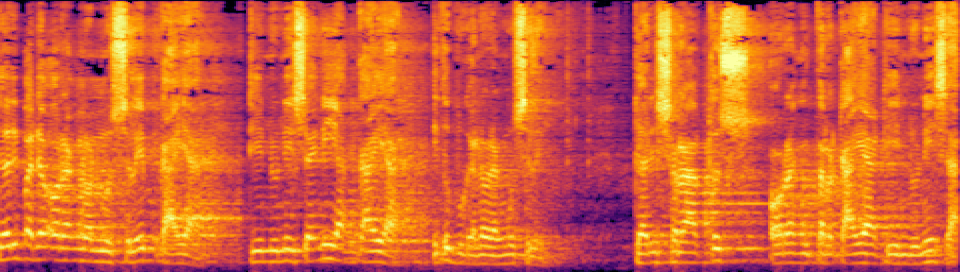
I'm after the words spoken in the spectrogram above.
daripada orang non muslim kaya. Di Indonesia ini yang kaya itu bukan orang muslim. Dari 100 orang terkaya di Indonesia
